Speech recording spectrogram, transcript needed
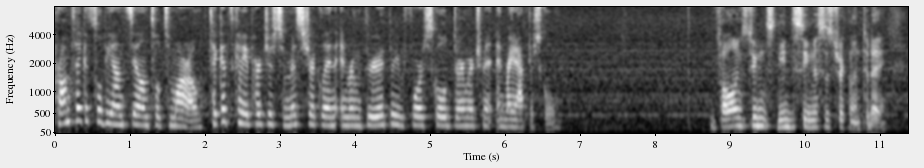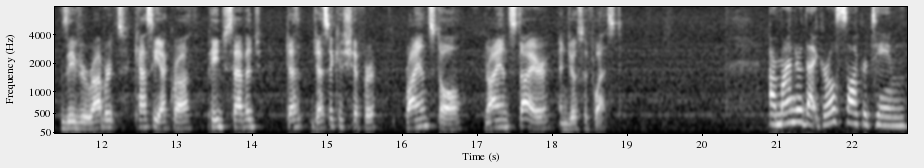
Prom tickets will be on sale until tomorrow. Tickets can be purchased from Miss Strickland in room 303 before school, during enrichment, and right after school. The following students need to see Mrs. Strickland today. Xavier Roberts, Cassie Eckroth, Paige Savage, Je- Jessica Schiffer, Ryan Stahl, Ryan Steyer, and Joseph West. A reminder that girls soccer team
